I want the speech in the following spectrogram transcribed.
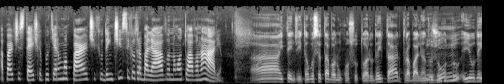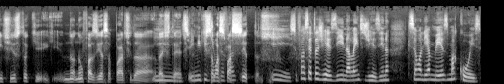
a parte estética, porque era uma parte que o dentista que eu trabalhava não atuava na área. Ah, entendi. Então você estava num consultório dentário, trabalhando Uhum. junto, e o dentista que, que não, fazia essa parte da, da Isso, estética. e me que são as pra fazer. facetas. Isso, facetas de resina, lentes de resina, que são ali a mesma coisa.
